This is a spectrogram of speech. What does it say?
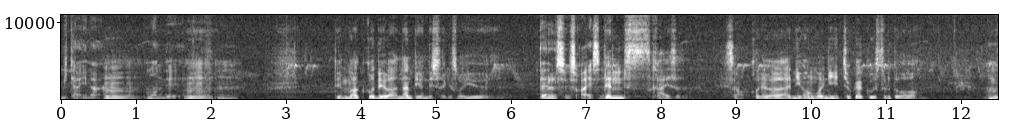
みたいなうん。もんで、うん。うん。デンマーク語では何て言うんでしたっけそういう。デンスライス。デンスカイズそう。これは日本語に直訳すると難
